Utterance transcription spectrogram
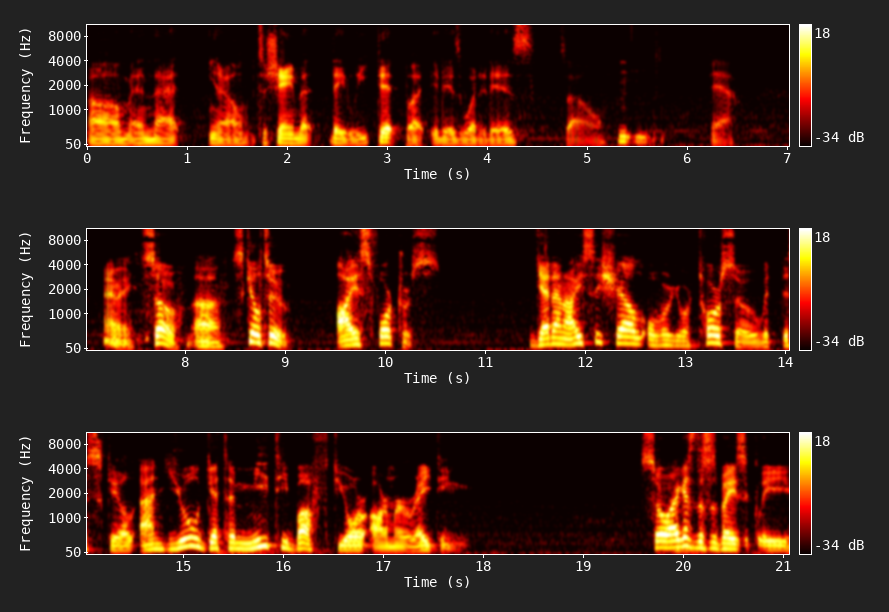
um, and that you know it's a shame that they leaked it, but it is what it is. So, yeah, Anyway, so uh, skill two, Ice Fortress. Get an icy shell over your torso with this skill, and you'll get a meaty buff to your armor rating. So I guess this is basically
